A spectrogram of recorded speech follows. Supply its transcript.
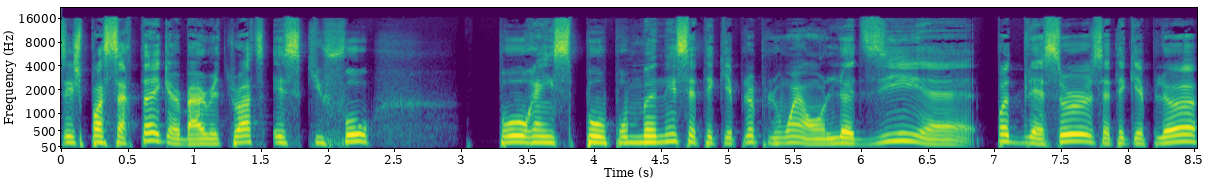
suis pas certain qu'un Barry Trotz est ce qu'il faut pour, pour, mener cette équipe-là plus loin. On l'a dit, euh, pas de blessure. Cette équipe-là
